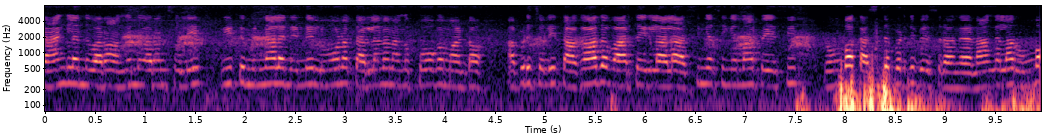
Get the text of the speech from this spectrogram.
பேங்க்லேருந்து வரோம் அங்கேருந்து வரோம்னு சொல்லி வீட்டு முன்னால் நின்று லோனை தரலன்னா நாங்கள் போக மாட்டோம். அப்படி சொல்லி தகாத வார்த்தைகளால் அசிங்க அசிங்கமாக பேசி ரொம்ப கஷ்டப்படுத்தி பேசுகிறாங்க நாங்கெல்லாம் ரொம்ப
